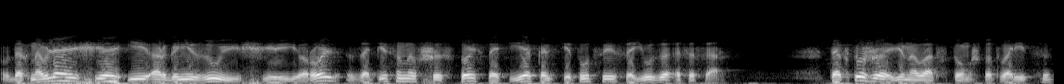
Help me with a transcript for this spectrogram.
вдохновляющая и организующая ее роль записана в шестой статье Конституции Союза СССР. Так кто же виноват в том, что творится?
